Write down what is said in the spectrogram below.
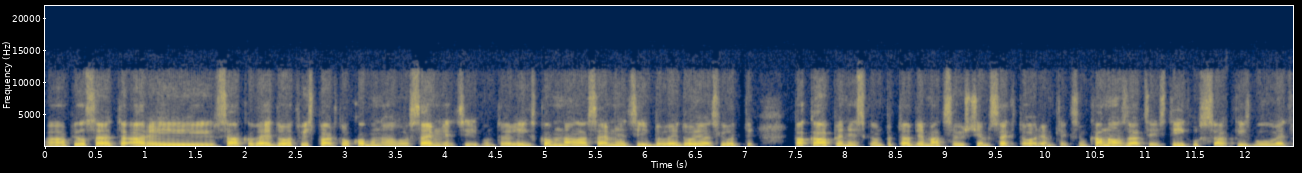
pilsēta arī sāka veidot vispār to komunālo saimniecību. Un tā Rīgas komunālā saimniecība veidojās ļoti pakāpeniski un par tādiem atsevišķiem sektoriem. Teiksim, kanalizācijas tīklus sāk izbūvēt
